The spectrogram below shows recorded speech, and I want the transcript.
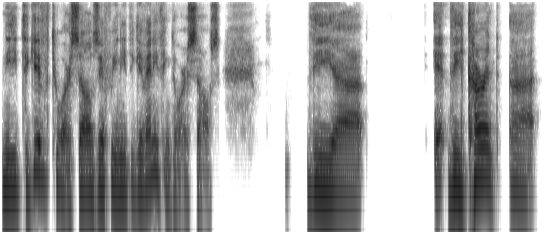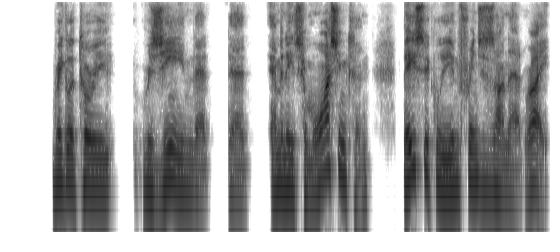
need to give to ourselves if we need to give anything to ourselves. The uh, it, the current uh, regulatory regime that that emanates from Washington basically infringes on that right.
